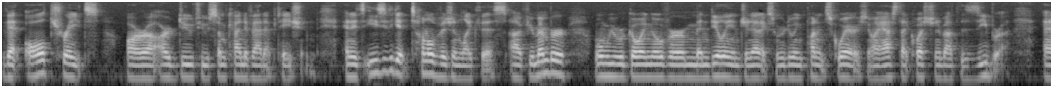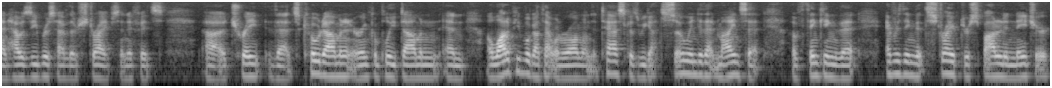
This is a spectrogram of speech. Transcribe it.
that all traits are, uh, are due to some kind of adaptation. And it's easy to get tunnel vision like this. Uh, if you remember when we were going over Mendelian genetics, we were doing Punnett squares, you know, I asked that question about the zebra and how zebras have their stripes and if it's uh, trait that's codominant or incomplete dominant. And a lot of people got that one wrong on the test because we got so into that mindset of thinking that everything that's striped or spotted in nature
